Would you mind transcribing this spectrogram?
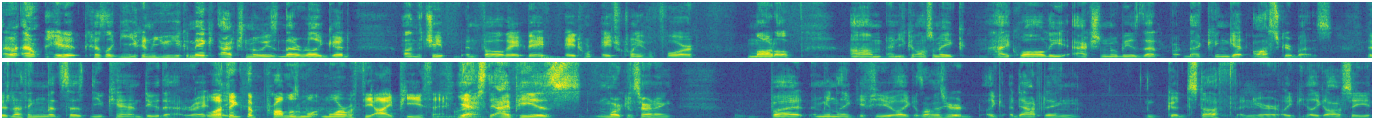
I don't, I don't hate it because like you can you, you can make action movies that are really good on the cheap and follow the the A twenty four model, um, and you can also make high quality action movies that that can get Oscar buzz. There's nothing that says you can't do that, right? Well, Like- I think the problem is more, more with the IP thing. Right? Yes, the IP is more concerning, but I mean, like if you like, as long as you're like adapting good stuff, and you're like, like obviously,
